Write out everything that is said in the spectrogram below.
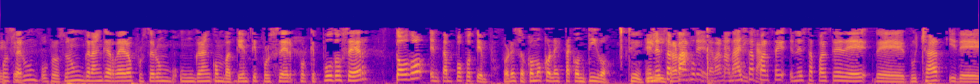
por, ser un por ser un gran guerrero, por ser un, un gran combatiente y por ser porque pudo ser todo en tan poco tiempo. Por eso, ¿cómo conecta contigo? Sí. En esta parte, van a en dar, esta hija. parte, en esta parte de, de luchar y de,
